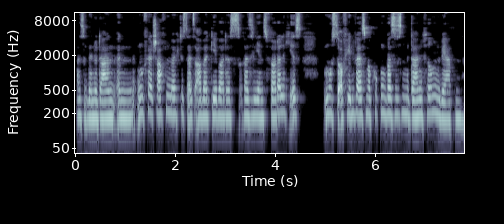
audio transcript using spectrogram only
Also wenn du dann ein Umfeld schaffen möchtest als Arbeitgeber, das resilienzförderlich ist, musst du auf jeden Fall erstmal gucken, was ist denn mit deinen Firmenwerten?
